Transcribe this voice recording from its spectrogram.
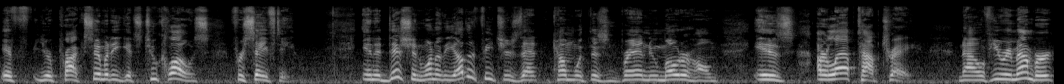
if your proximity gets too close for safety. In addition, one of the other features that come with this brand new motorhome is our laptop tray. Now, if you remember,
